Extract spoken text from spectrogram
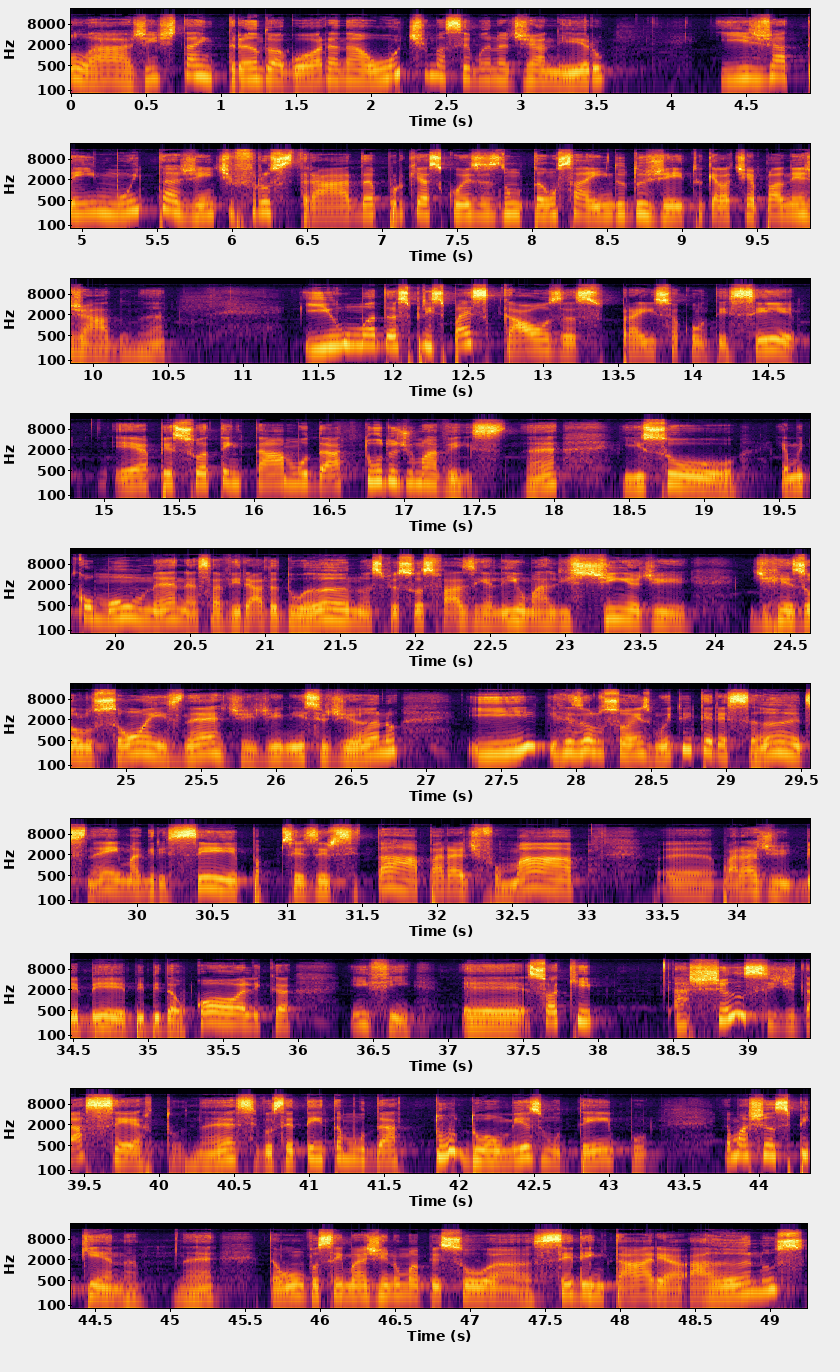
Olá, a gente está entrando agora na última semana de janeiro e já tem muita gente frustrada porque as coisas não estão saindo do jeito que ela tinha planejado, né? E uma das principais causas para isso acontecer é a pessoa tentar mudar tudo de uma vez, né? Isso é muito comum, né? Nessa virada do ano, as pessoas fazem ali uma listinha de, de resoluções, né? De, de início de ano e resoluções muito interessantes, né? Emagrecer, se exercitar, parar de fumar, é, parar de beber bebida alcoólica, enfim. É, só que a chance de dar certo, né? Se você tenta mudar tudo ao mesmo tempo, é uma chance pequena, né? Então você imagina uma pessoa sedentária há anos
